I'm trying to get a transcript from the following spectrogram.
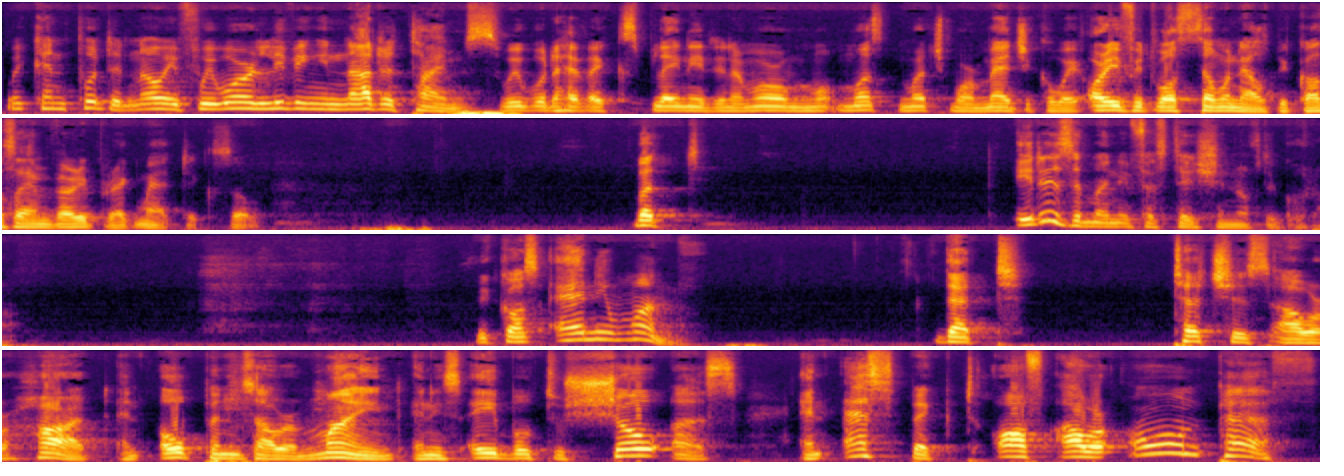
We can put it. Now, if we were living in other times, we would have explained it in a more, much, much more magical way, or if it was someone else, because I am very pragmatic. So, but it is a manifestation of the Guru. Because anyone that touches our heart and opens our mind and is able to show us an aspect of our own path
